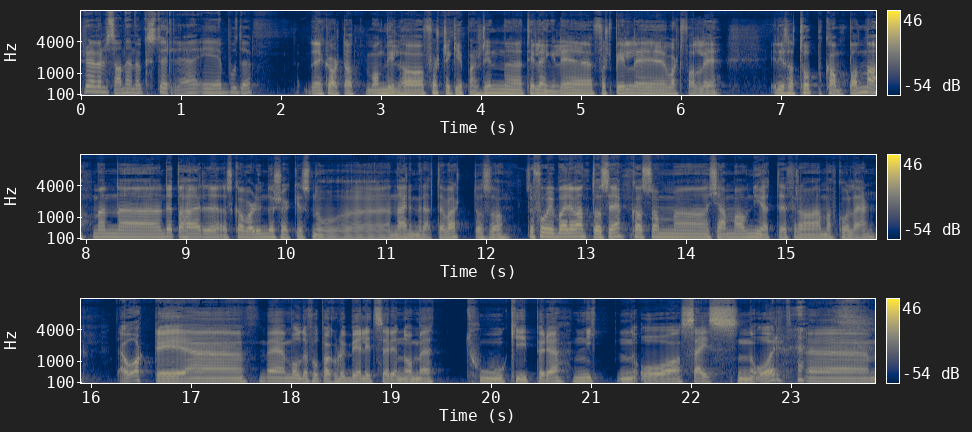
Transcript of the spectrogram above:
prøvelsene er nok større i Bodø. Det er klart at man vil ha førstekeeperen sin eh, tilgjengelig for spill, i hvert fall i, i disse toppkampene. da. Men uh, dette her skal vel undersøkes nå uh, nærmere etter hvert. og så, så får vi bare vente og se hva som uh, kommer av nyheter fra MFK-leiren. Det er jo artig eh, med Molde fotballklubb i Eliteserien nå med to keepere, 19 og 16 år. Eh,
